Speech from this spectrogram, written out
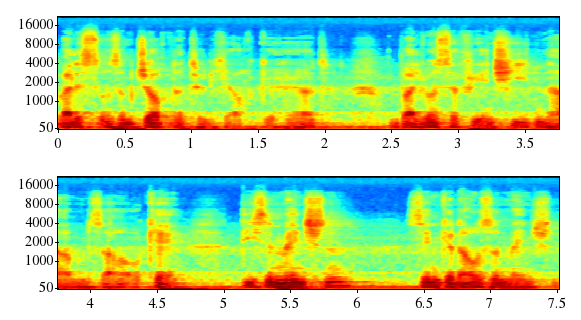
weil es zu unserem Job natürlich auch gehört und weil wir uns dafür entschieden haben, sagen, okay, diese Menschen sind genauso Menschen,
